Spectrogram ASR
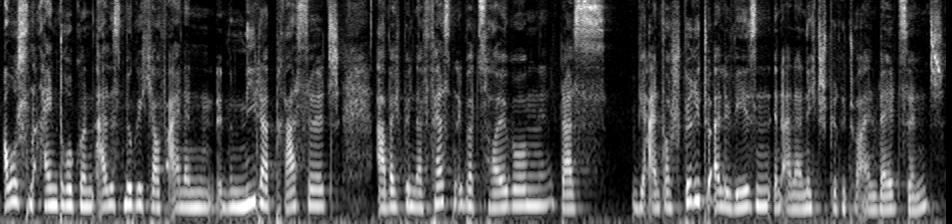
Außeneindruck und alles Mögliche auf einen niederprasselt. Aber ich bin der festen Überzeugung, dass wir einfach spirituelle Wesen in einer nicht spirituellen Welt sind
